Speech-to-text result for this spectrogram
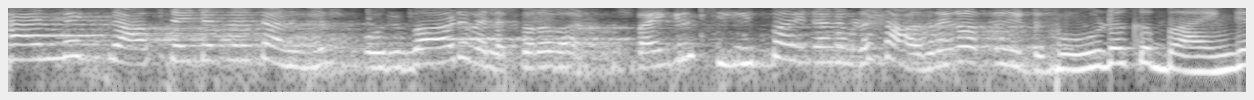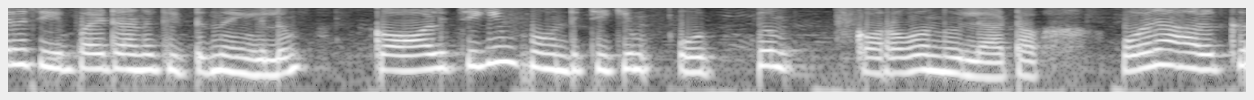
ഹാൻഡ് മെയ്ഡ് ക്രാഫ്റ്റ് ഐറ്റങ്ങൾക്കാണെങ്കിലും ഒരുപാട് വിലക്കുറവാണ്. ഭയങ്കര ചീപ്പായിട്ടാണ് ഇവിടെ സാധനങ്ങളൊക്കെ കിട്ടുന്നത്. ഫുഡൊക്കെ ഭയങ്കര ചീപ്പായിട്ടാണ് കിട്ടുന്നതെങ്കിലും ക്വാളിറ്റിക്കും ക്വാണ്ടിറ്റിക്കും ഒട്ടും കുറവൊന്നുമില്ല കേട്ടോ. ഒരാൾക്ക്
